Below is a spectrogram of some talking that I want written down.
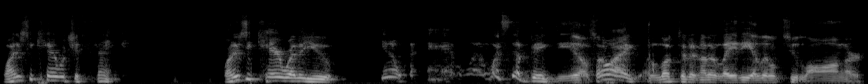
Why does he care what you think? Why does he care whether you, you know, eh, what's the big deal? So I looked at another lady a little too long, or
